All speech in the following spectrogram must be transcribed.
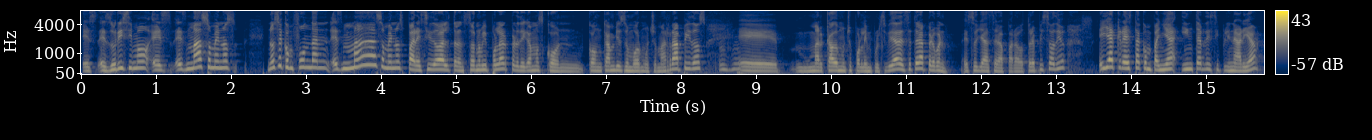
Es, es durísimo, es, es más o menos, no se confundan, es más o menos parecido al trastorno bipolar, pero digamos con, con cambios de humor mucho más rápidos, eh, marcado mucho por la impulsividad, etcétera, pero bueno, eso ya será para otro episodio. Ella crea esta compañía interdisciplinaria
